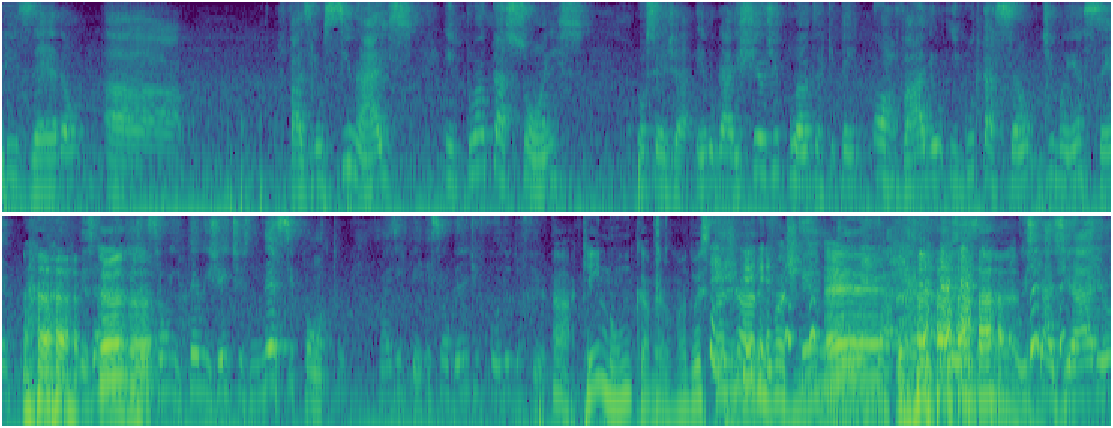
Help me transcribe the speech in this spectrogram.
fizeram, ah, faziam sinais em plantações, ou seja, em lugares cheios de plantas que tem orvalho e gutação de manhã cedo. Os alienígenas são inteligentes nesse ponto. Mas enfim, esse é o grande furo do filme. Ah, quem nunca, meu? Mandou estagiário invadir. Quem É. nunca é, o estagiário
